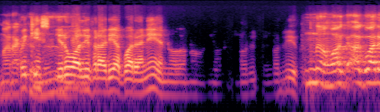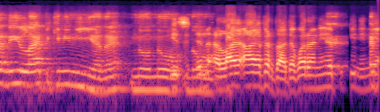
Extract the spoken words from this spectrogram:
Maracanã. Foi que inspirou a livraria Guarani no, no, no, no livro? Não, a, a, Guarani lá é pequenininha, né? No, no, Isso, no... Lá, ah, é verdade, a Guarani é pequenininha. É, é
